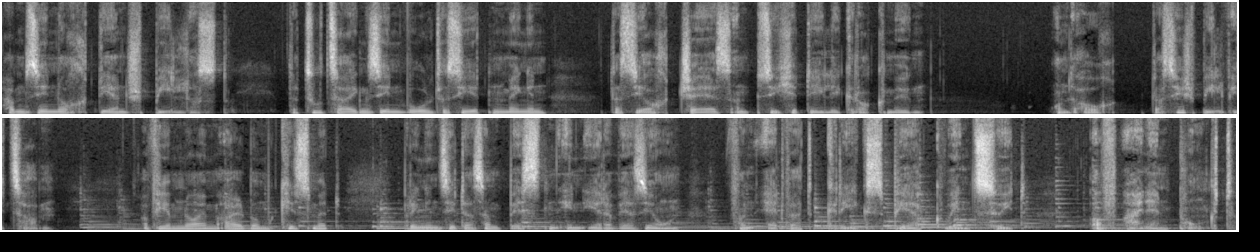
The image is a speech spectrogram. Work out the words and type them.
haben sie noch deren Spiellust. Dazu zeigen sie in wohldosierten Mengen, dass sie auch Jazz und Psychedelik-Rock mögen. Und auch, dass sie Spielwitz haben. Auf ihrem neuen Album Kismet bringen sie das am besten in ihrer Version von Edward Kriegs Per Quint Suite auf einen Punkt.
